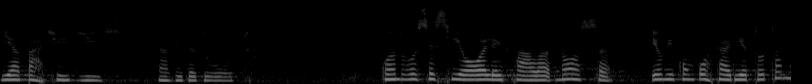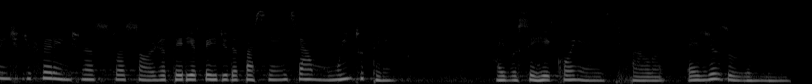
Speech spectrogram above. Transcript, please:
e a partir disso na vida do outro. Quando você se olha e fala, nossa, eu me comportaria totalmente diferente nessa situação, eu já teria perdido a paciência há muito tempo. Aí você reconhece, fala, é Jesus em mim.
